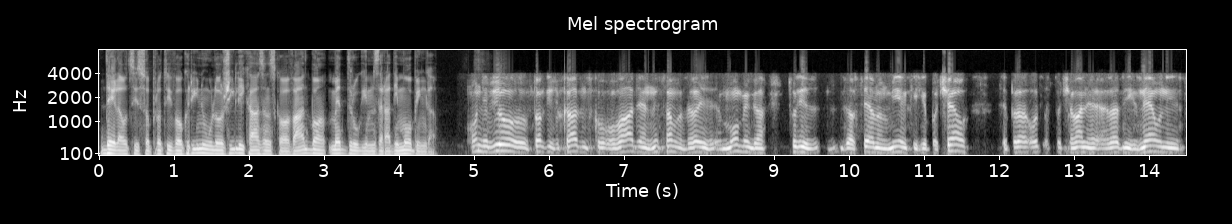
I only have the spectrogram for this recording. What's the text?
Delavci so proti Vogrinu uložili kazensko ovadbo, med drugim zaradi mobinga. On je bil praktično kazensko ovaden, ne samo zaradi mobinga, tudi za vse anomalije, ki jih je počel, se pravi od spočevanja raznih dnevnic,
